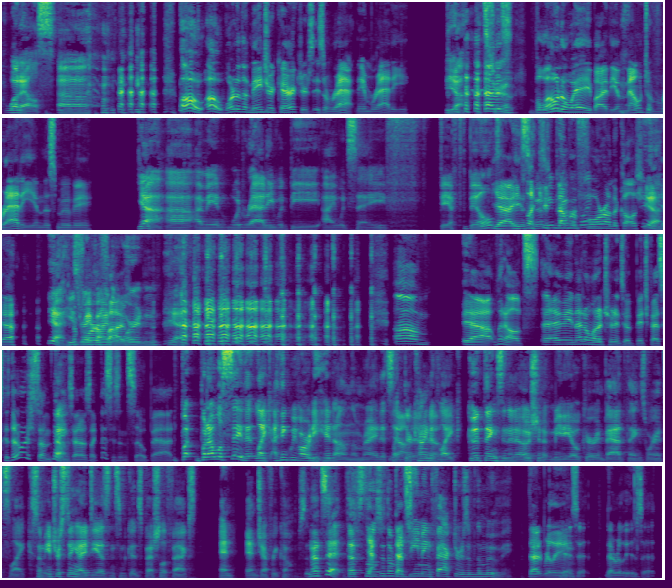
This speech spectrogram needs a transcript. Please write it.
What else? Uh, oh, oh, one of the major characters is a rat named Ratty. yeah, that's I was blown away by the amount of Ratty in this movie. Yeah, uh, I mean, would Ratty would be, I would say, fifth build. Yeah, he's like movie, number probably? four on the call sheet. Yeah. Yeah. Yeah, he's right behind the warden. Yeah, um yeah what else i mean i don't want to turn into a bitch fest because there were some No. things that i was like this isn't so bad but but I will say that like I think we've already hit on them, right? It's like Yeah, they're yeah, kind yeah. of like good things in an ocean of mediocre and bad things, where it's like some interesting ideas and some good special effects, and and Jeffrey Combs, and that's it. That's those are the redeeming factors of the movie. that really is it that really is it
